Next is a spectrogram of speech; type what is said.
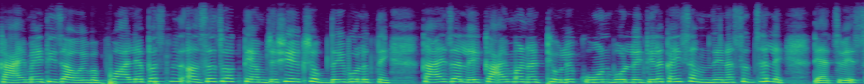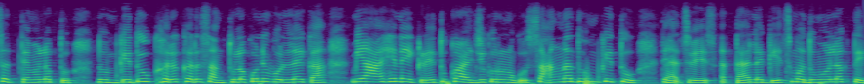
काय माहिती जावंय बापू आल्यापासून असंच वागते. आमच्याशी एक शब्दही बोलत नाही. काय झालंय? काय मनात ठेवले कोण बोललंय? तिला काही समजेनासच झालंय. त्याच वेळेस सत्य म्हणू लागतो धूमकेतू खरं खरं सांग. तुला कोणी बोललंय का? मी आहे ना इकडे तू काळजी करू नको. सांग ना धूमकेतू त्याच वेळेस आता लगेच मधुमेह लागते.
